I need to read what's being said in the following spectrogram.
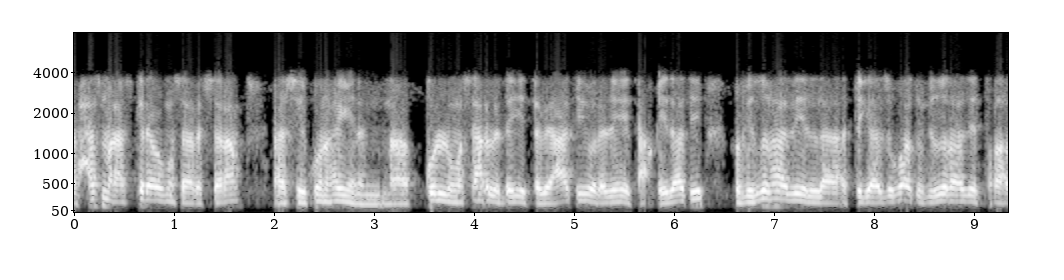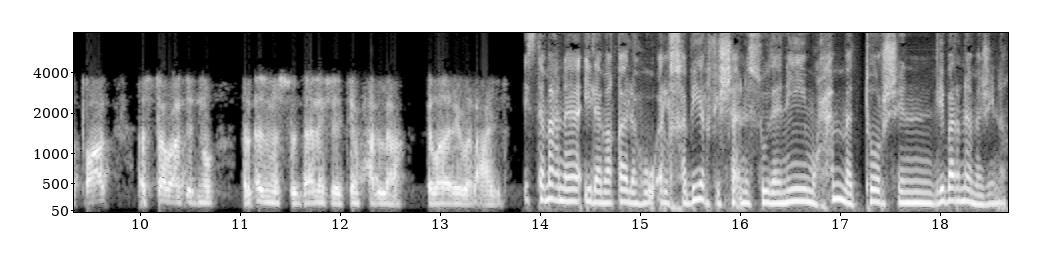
الحسم العسكري أو مسار السلام آه، سيكون هينا آه، كل مسار لديه تبعاته ولديه تعقيداته ففي ظل هذه التجاذبات وفي ظل هذه التقاطعات استبعد إنه الأزمة السودانية سيتم حلها الغريب العاجل. استمعنا إلى ما قاله الخبير في الشأن السوداني محمد تورشن لبرنامجنا.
